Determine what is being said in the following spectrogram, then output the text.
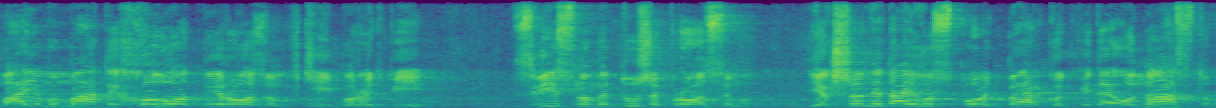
Маємо мати холодний розум в тій боротьбі. Звісно, ми дуже просимо. Якщо не дай Господь Беркут піде у наступ,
